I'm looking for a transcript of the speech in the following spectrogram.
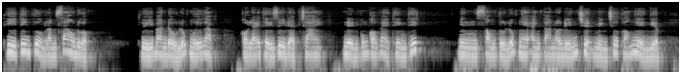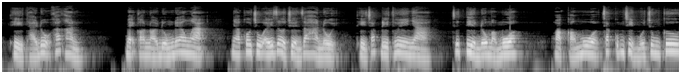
thì tin tưởng làm sao được. Thúy ban đầu lúc mới gặp, có lẽ thấy Duy đẹp trai, nên cũng có vẻ thình thích. Nhưng xong từ lúc nghe anh ta nói đến chuyện mình chưa có nghề nghiệp, thì thái độ khác hẳn. Mẹ con nói đúng đấy ông ạ. Nhà cô chú ấy giờ chuyển ra Hà Nội, thì chắc đi thuê nhà, chứ tiền đâu mà mua. Hoặc có mua, chắc cũng chỉ mua chung cư.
